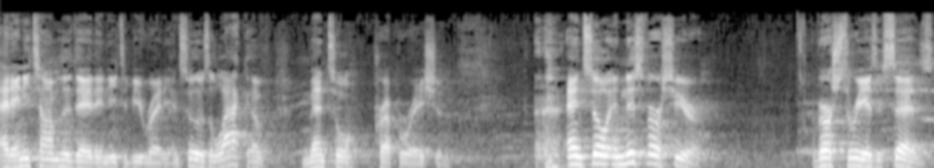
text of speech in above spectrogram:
at any time of the day they need to be ready. And so there's a lack of mental preparation. and so in this verse here, verse 3, as it says,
